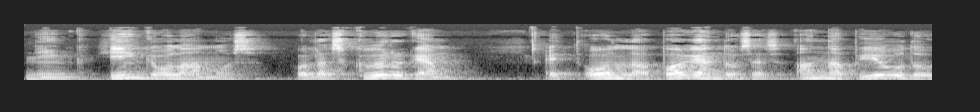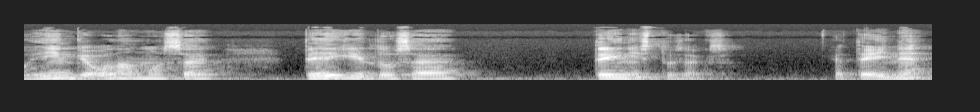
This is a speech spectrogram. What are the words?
ning hingeolamus, olles kõrgem, et olla pagenduses, annab jõudu hingeolamuse peegelduse teenistuseks. Ja teine,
